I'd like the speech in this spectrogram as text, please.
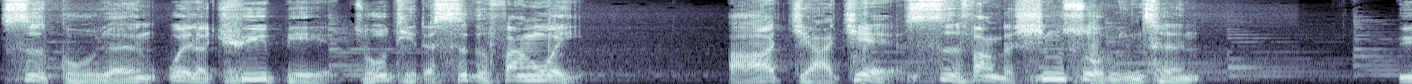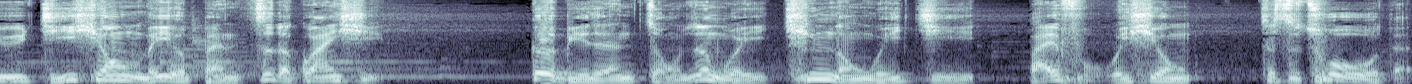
是古人为了区别主体的四个方位。而假借释放的星宿名称，与吉凶没有本质的关系。个别人总认为青龙为吉，白虎为凶，这是错误的。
